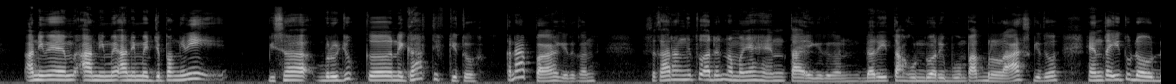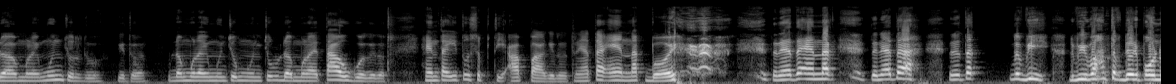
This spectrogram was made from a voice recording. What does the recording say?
anime anime anime Jepang ini bisa berujuk ke negatif gitu. Kenapa gitu kan sekarang itu ada namanya hentai gitu kan. Dari tahun 2014 gitu hentai itu udah udah mulai muncul tuh gitu. Udah mulai muncul muncul udah mulai tahu gua gitu. Hentai itu seperti apa gitu. Ternyata enak boy. Ternyata enak. Ternyata ternyata lebih lebih mantap dari pon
